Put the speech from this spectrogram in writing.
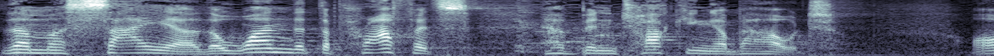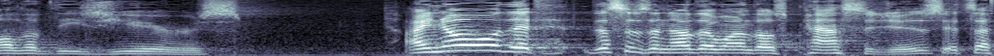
the Messiah, the one that the prophets have been talking about all of these years? I know that this is another one of those passages. It's a,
